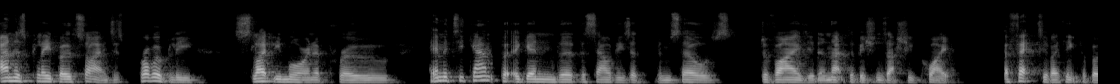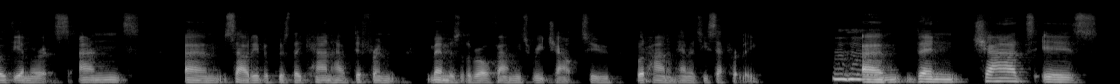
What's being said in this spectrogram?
and has played both sides. Is probably slightly more in a pro Hemeti camp, but again, the, the Saudis are themselves divided, and that division is actually quite effective, I think, for both the Emirates and um, Saudi because they can have different members of the royal families reach out to Burhan and Hemeti separately. Mm-hmm. Um, then Chad is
